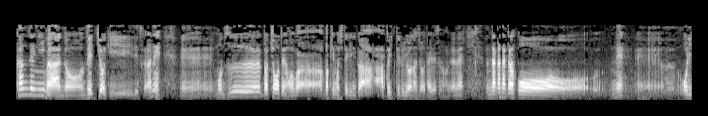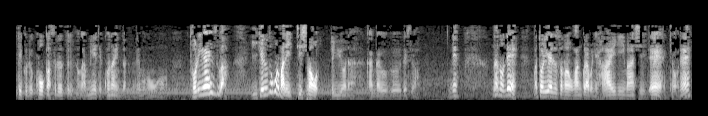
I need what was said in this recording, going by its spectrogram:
完全に今、あの、絶頂期ですからね、えー、もうずーっと頂点をバーっと気持ち的にガーッと言ってるような状態ですのでね、なかなかこう、ね、えー、降りてくる、降下するというのが見えてこないんだでもう、とりあえずは、行けるところまで行ってしまおうというような感覚ですよ。ね。なので、まあ、とりあえずそのファンクラブに入りまして、今日ね、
